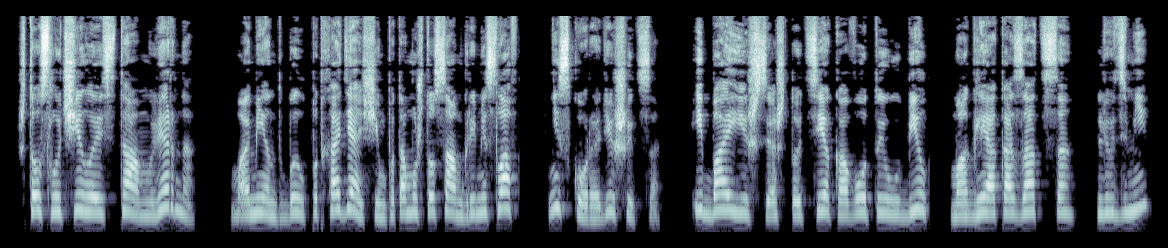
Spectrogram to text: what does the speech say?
что случилось там, верно?» Момент был подходящим, потому что сам Гремислав не скоро решится. И боишься, что те, кого ты убил, могли оказаться людьми?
